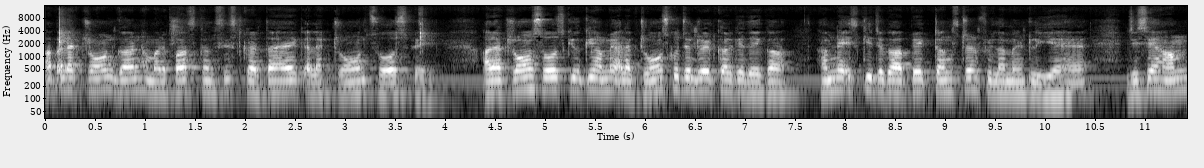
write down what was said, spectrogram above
اب الیکٹرون گن ہمارے پاس کنسسٹ کرتا ہے ایک الیکٹرون سورس پہ۔ الیکٹرون سورس کیونکہ ہمیں الیکٹرونز کو جنریٹ کر کے دے گا۔ ہم نے اس کی جگہ پہ ایک ٹنگسٹن فیلامنٹ لیا ہے، جسے ہم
